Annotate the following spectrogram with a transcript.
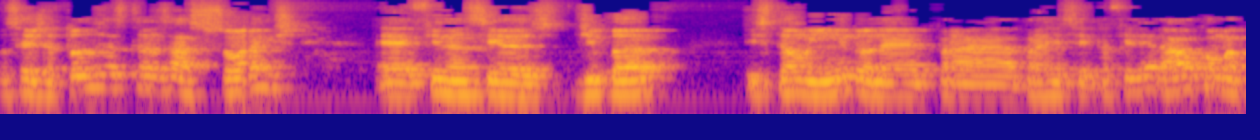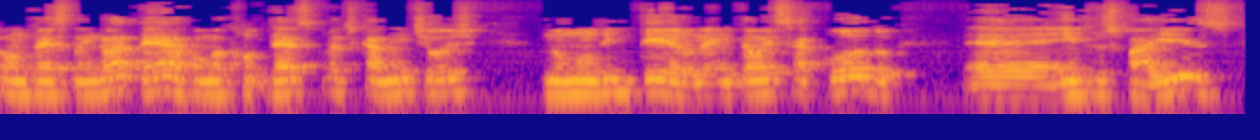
Ou seja, todas as transações é, financeiras de banco estão indo né, para a Receita Federal, como acontece na Inglaterra, como acontece praticamente hoje no mundo inteiro. Né? Então, esse acordo é, entre os países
